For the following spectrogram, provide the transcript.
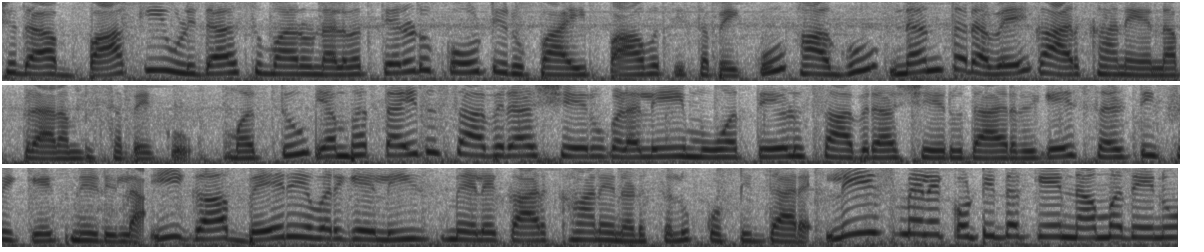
ವರ್ಷದ ಬಾಕಿ ಉಳಿದ ಸುಮಾರು ನಲವತ್ತೆರಡು ಕೋಟಿ ರೂಪಾಯಿ ಪಾವತಿಸಬೇಕು ಹಾಗೂ ನಂತರವೇ ಕಾರ್ಖಾನೆಯನ್ನ ಪ್ರಾರಂಭಿಸಬೇಕು. ಮತ್ತು ಎಂಬತ್ತೈದು ಸಾವಿರ ಷೇರುಗಳಲ್ಲಿ ಮೂವತ್ತೇಳು ಸಾವಿರ ಷೇರುದಾರರಿಗೆ ಸರ್ಟಿಫಿಕೇಟ್ ನೀಡಿಲ್ಲ. ಈಗ ಬೇರೆಯವರಿಗೆ ಲೀಸ್ ಮೇಲೆ ಕಾರ್ಖಾನೆ ನಡೆಸಲು ಕೊಟ್ಟಿದ್ದಾರೆ. ಲೀಸ್ ಮೇಲೆ ಕೊಟ್ಟಿದ್ದಕ್ಕೆ ನಮ್ಮದೇನು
